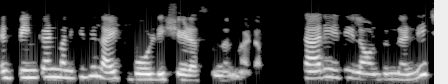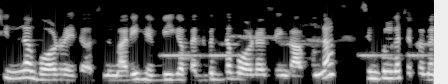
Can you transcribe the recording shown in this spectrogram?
అండ్ పింక్ అండ్ మనకి ఇది లైట్ గోల్డ్ షేడ్ వస్తుంది అనమాట శారీ అయితే ఇలా ఉంటుందండి. చిన్న బార్డర్ అయితే వస్తుంది. మరి హెవీగా పెద్ద పెద్ద బార్డర్స్ ఏం కాకుండా సింపుల్గా చక్కగా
